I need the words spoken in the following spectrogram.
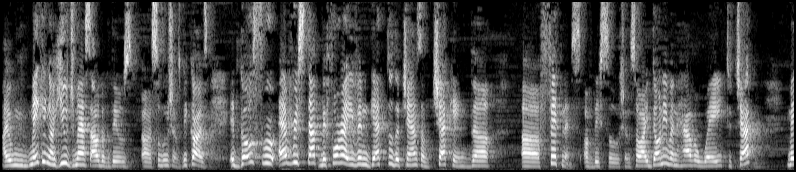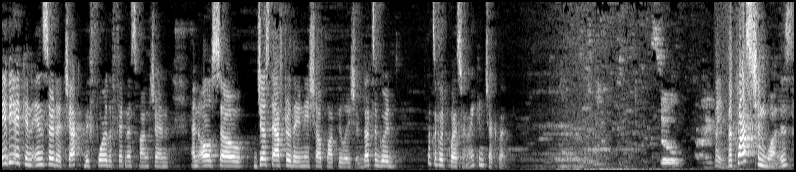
I'm making a huge mess out of those uh, solutions because it goes through every step before I even get to the chance of checking the uh, fitness of these solutions. So I don't even have a way to check. Maybe I can insert a check before the fitness function and also just after the initial population. That's a good, that's a good question. I can check that. So, Wait, the question was,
